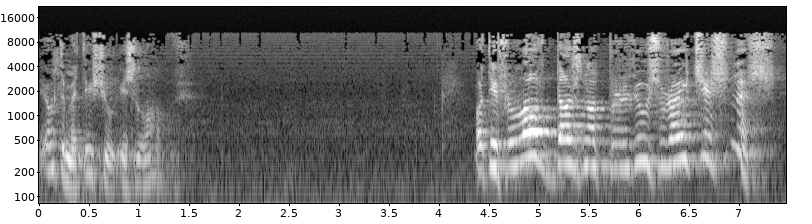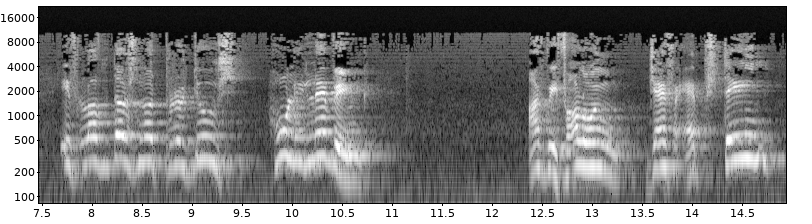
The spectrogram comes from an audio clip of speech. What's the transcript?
The ultimate issue is love. But if love does not produce righteousness, if love does not produce holy living, are be following Jeff Epstein?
